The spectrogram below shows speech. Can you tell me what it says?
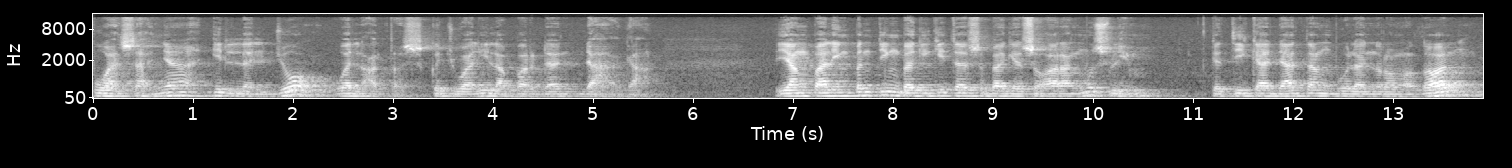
puasanya illal ju' wal atas kecuali lapar dan dahaga. Yang paling penting bagi kita sebagai seorang muslim ketika datang bulan Ramadan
